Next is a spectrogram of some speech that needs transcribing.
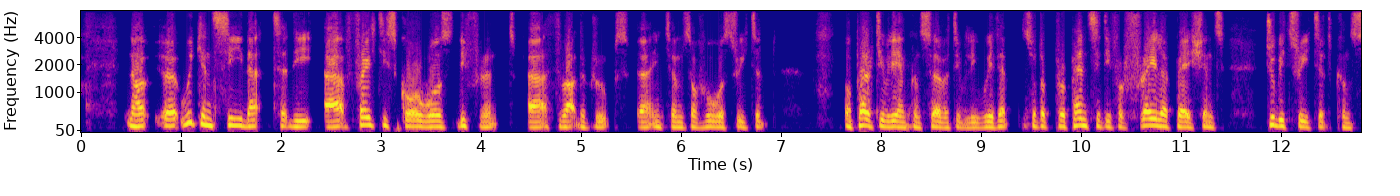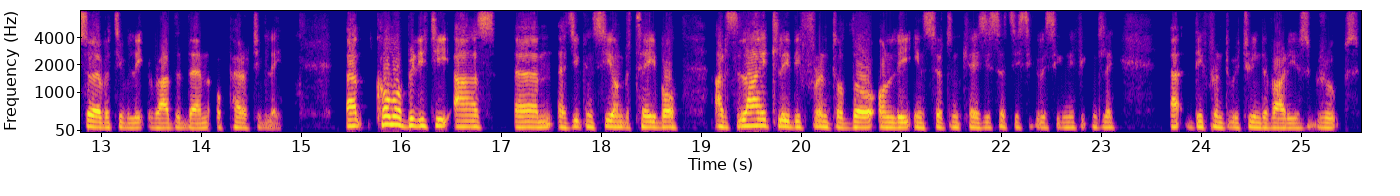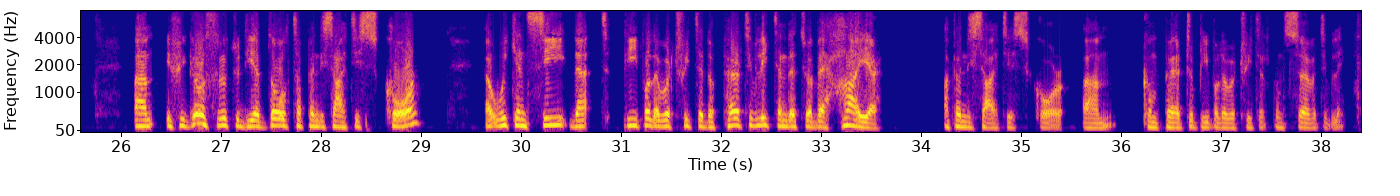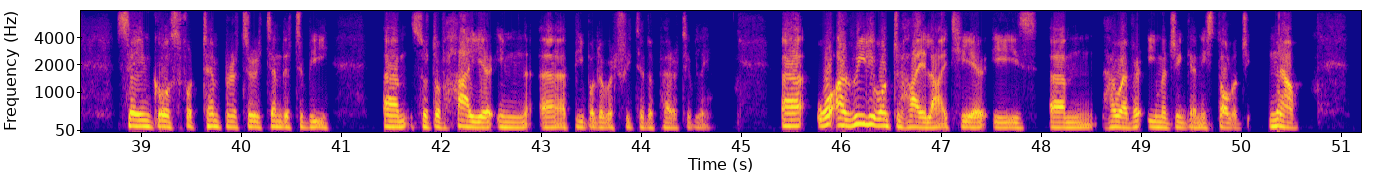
Now, uh, we can see that the uh, frailty score was different uh, throughout the groups uh, in terms of who was treated operatively and conservatively with a sort of propensity for frailer patients to be treated conservatively rather than operatively. Uh, comorbidity, as um, as you can see on the table, are slightly different, although only in certain cases statistically significantly uh, different between the various groups. Um, if we go through to the adult appendicitis score, uh, we can see that people that were treated operatively tended to have a higher appendicitis score um, compared to people that were treated conservatively. Same goes for temperature, it tended to be um, sort of higher in uh, people that were treated operatively. Uh, what I really want to highlight here is, um, however, imaging and histology. Now,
